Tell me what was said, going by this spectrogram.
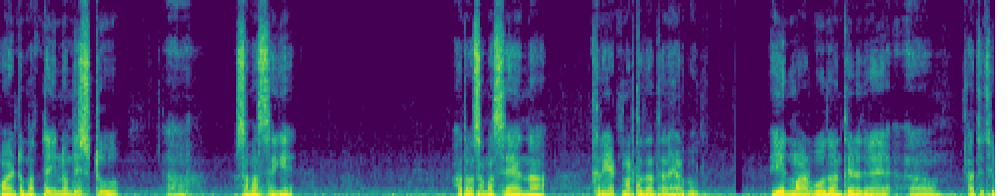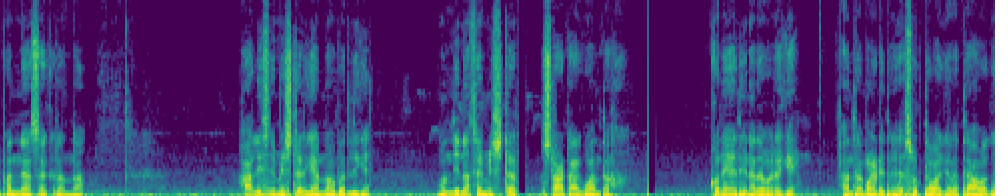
ಪಾಯಿಂಟ್ ಮತ್ತೆ ಇನ್ನೊಂದಿಷ್ಟು ಸಮಸ್ಯೆಗೆ ಅಥವಾ ಸಮಸ್ಯೆಯನ್ನು ಕ್ರಿಯೇಟ್ ಮಾಡ್ತದೆ ಅಂತಲೇ ಹೇಳ್ಬೋದು. ಏನು ಮಾಡ್ಬೋದು ಅಂತ ಹೇಳಿದ್ರೆ ಅತಿಥಿ ಉಪನ್ಯಾಸಕರನ್ನು ಹಾಲಿ ಸೆಮಿಸ್ಟರ್ಗೆ ಅನ್ನೋ ಬದಲಿಗೆ ಮುಂದಿನ ಸೆಮಿಸ್ಟರ್ ಸ್ಟಾರ್ಟ್ ಆಗುವಂತಹ ಕೊನೆಯ ದಿನದವರೆಗೆ ಅಂತ ಮಾಡಿದರೆ ಸೂಕ್ತವಾಗಿರುತ್ತೆ. ಆವಾಗ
